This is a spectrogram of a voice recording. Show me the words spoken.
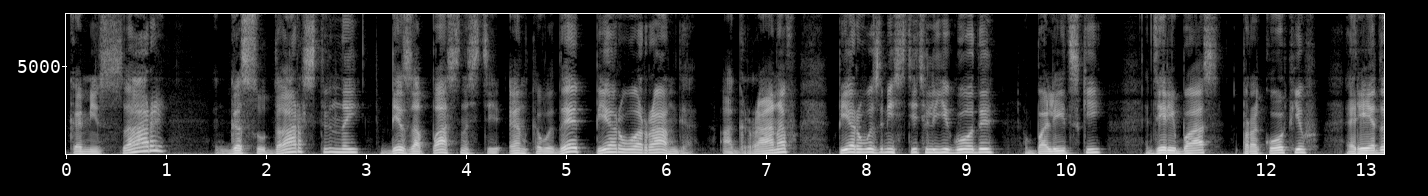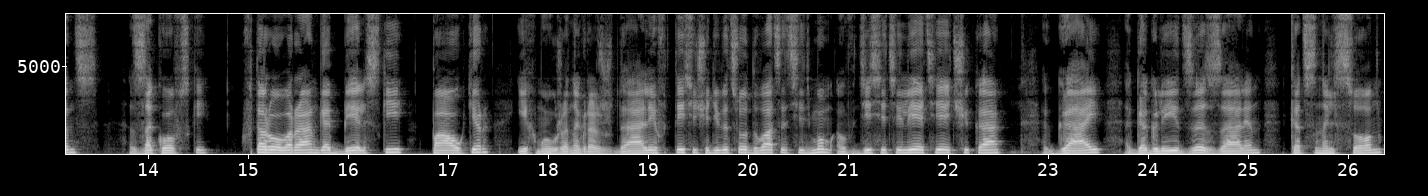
комиссары государственной безопасности НКВД первого ранга – Агранов, первый заместитель Егоды, Болицкий, Дерибас, Прокопьев, Реденс, Заковский, второго ранга Бельский, Паукер, их мы уже награждали в 1927 в десятилетие ЧК, Гай, Гаглидзе, Залин, Кацнельсон,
